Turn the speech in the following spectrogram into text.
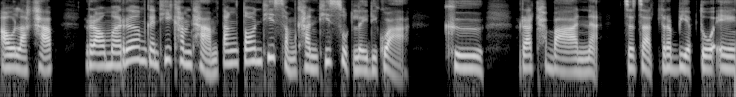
เอาล่ะครับ เรามาเริ่มกันที่คำถามตั้งต้นที่สำคัญที่สุดเลยดีกว่า คือ รัฐบาลน่ะจะจัดระเบียบตัวเอง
